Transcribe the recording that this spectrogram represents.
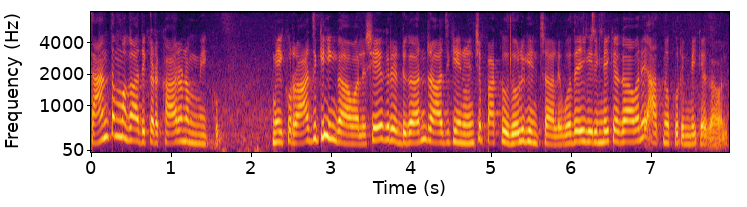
శాంతమ్మ కాదు ఇక్కడ కారణం మీకు. మీకు రాజకీయం కావాలి. శేఖర్ రెడ్డి గారిని రాజకీయం నుంచి పక్కకు తొలగించాలి. ఉదయగిరి మీకే కావాలి ఆత్మకూరి మీకే కావాలి.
